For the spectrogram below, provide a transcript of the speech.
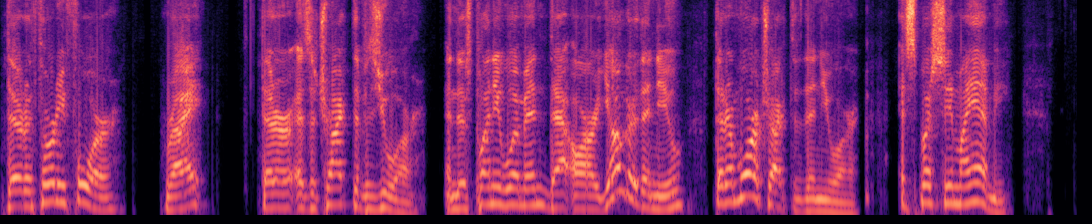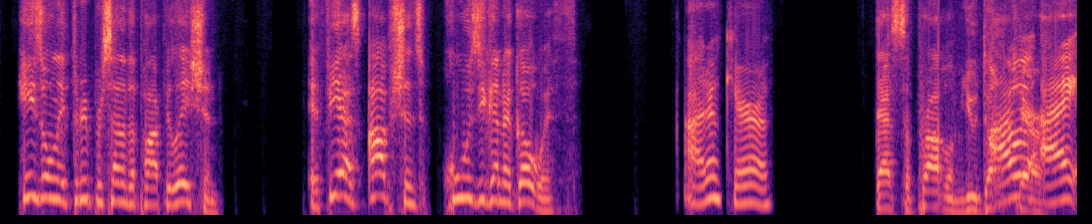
that are 34, right? That are as attractive as you are, and there's plenty of women that are younger than you that are more attractive than you are, especially in Miami. He's only three percent of the population. If he has options, who is he gonna go with? I don't care. That's the problem. You don't I, care. I,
